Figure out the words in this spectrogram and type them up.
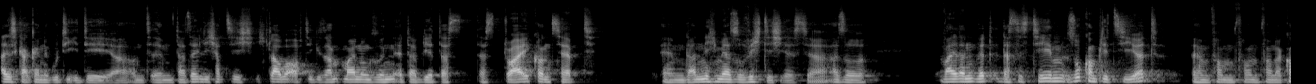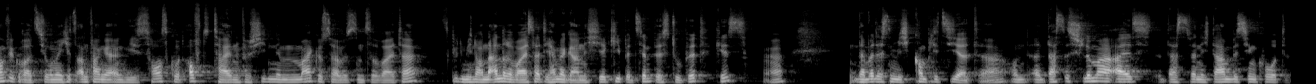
Alles gar keine gute Idee, ja. Und ähm, tatsächlich hat sich, ich glaube, auch die Gesamtmeinung so etabliert, dass das Dry-Konzept ähm, dann nicht mehr so wichtig ist, ja. Also, weil dann wird das System so kompliziert ähm, vom, vom, von der Konfiguration, wenn ich jetzt anfange, irgendwie Source Code aufzuteilen in verschiedene Microservices und so weiter. Es gibt nämlich noch eine andere Weisheit, die haben wir gar nicht hier. Keep it simple, stupid, KISS, ja dann wird es nämlich kompliziert, ja. Und äh, das ist schlimmer als das, wenn ich da ein bisschen Code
